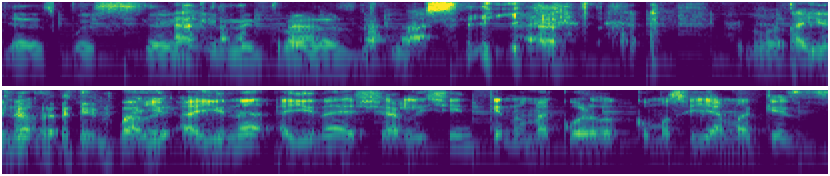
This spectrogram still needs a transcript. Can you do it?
ya después ya ven que le entró a las de Pugs y ya. Hay uno- Hay, una, hay una de Charlie Sheen que no me acuerdo cómo se llama, que es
